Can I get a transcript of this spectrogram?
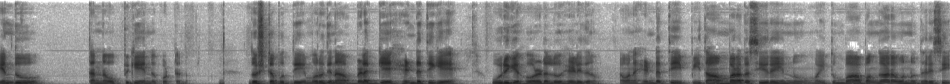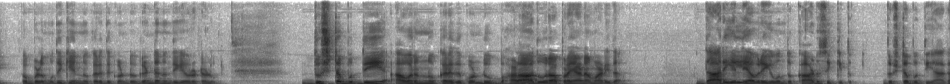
ಎಂದು ತನ್ನ ಒಪ್ಪಿಗೆಯನ್ನು ಕೊಟ್ಟನು. ದುಷ್ಟಬುದ್ಧಿ ಮರುದಿನ ಬೆಳಗ್ಗೆ ಹೆಂಡತಿಗೆ ಊರಿಗೆ ಹೊರಡಲು ಹೇಳಿದನು. ಅವನ ಹೆಂಡತಿ ಪೀತಾಂಬರದ ಸೀರೆಯನ್ನು ಮೈತುಂಬಾ ಬಂಗಾರವನ್ನು ಧರಿಸಿ ಒಬ್ಬಳು ಮುದುಕಿಯನ್ನು ಕರೆದುಕೊಂಡು ಗಂಡನೊಂದಿಗೆ ಹೊರಟಳು. ದುಷ್ಟಬುದ್ಧಿ ಅವರನ್ನು ಕರೆದುಕೊಂಡು ಬಹಳ ದೂರ ಪ್ರಯಾಣ ಮಾಡಿದ. ದಾರಿಯಲ್ಲಿ ಅವರಿಗೆ ಒಂದು ಕಾಡು ಸಿಕ್ಕಿತು. ದುಷ್ಟಬುದ್ಧಿಯಾಗ,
